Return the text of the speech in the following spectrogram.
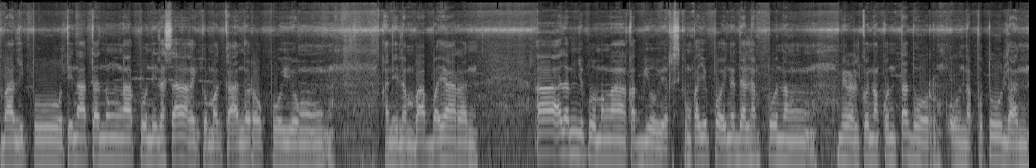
Bali po tinatanong nga po nila sa akin kung magkano raw po yung kanilang babayaran Ah, alam niyo po mga ka-viewers, kung kayo po ay nadalhan po ng Meralco ng kontador o naputulan,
